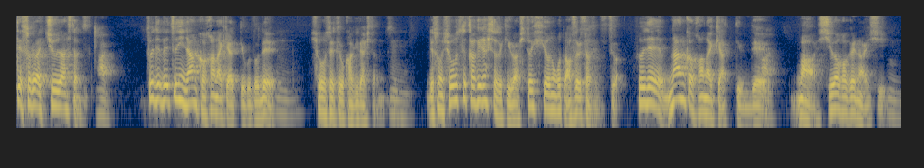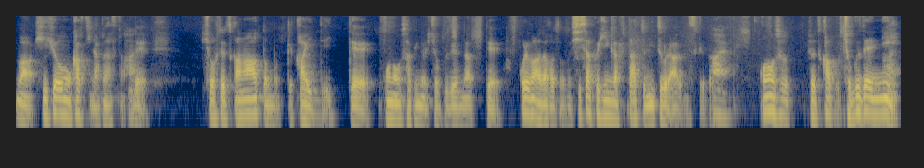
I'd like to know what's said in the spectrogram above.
で、それは中断したんです。はそれで別に何か書かなきゃっていうことい。でう、ん。小説を書き出したんですよ。うん。で、その小説書き出した時は、詩と批評のこと忘れてたんですよ、実は。それで、何か書かなきゃっていうんで、はまあ、詩は書けないし、うんまあ、批評も書く気なくなってたんで、は小説かなと思って書いていって、この先の直前になって、これまあ、だからその試作品が2つ3つぐらいあるんですけど、はい。この小説書く直前に、はい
